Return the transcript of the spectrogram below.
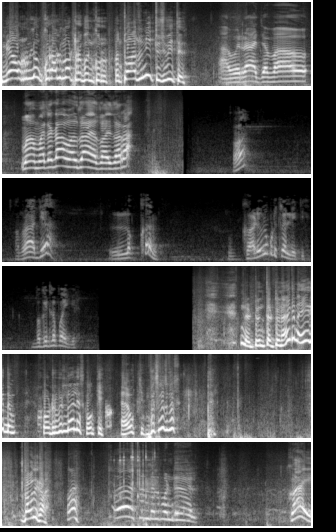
मी आवरून लवकर आलो मोटर बंद करून. आणि तू अजून येतोस मी इथं. अहो राजा भाऊ मामाच्या गावाला जायचं आहे जरा. हा? राजा? लखन? गाडीवर कुठे चालली ती? बघितलं पाहिजे. नटून तटून आहे का नाही एकदम? पावडर बिल लावलेस का? ओके. हा, ओके. बस बस बस. जाऊ दे का? अ, संदल बंडल काय?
